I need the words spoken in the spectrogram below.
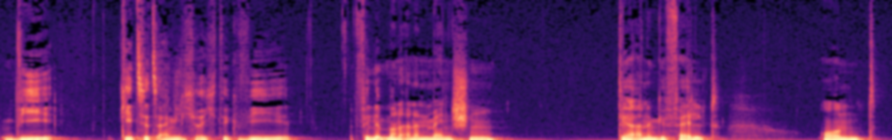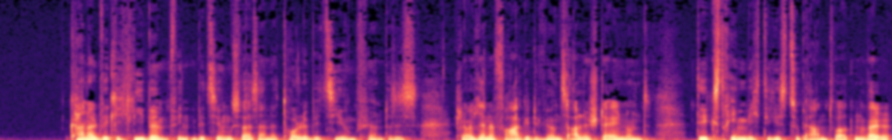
Wie geht es jetzt eigentlich richtig? Wie findet man einen Menschen, der einem gefällt und kann halt wirklich Liebe empfinden, beziehungsweise eine tolle Beziehung führen. Das ist, glaube ich, eine Frage, die wir uns alle stellen und die extrem wichtig ist zu beantworten, weil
